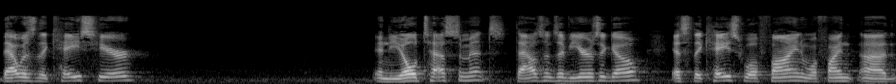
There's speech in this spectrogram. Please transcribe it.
That was the case here in the Old Testament, thousands of years ago. It's the case we'll find. We'll find uh,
